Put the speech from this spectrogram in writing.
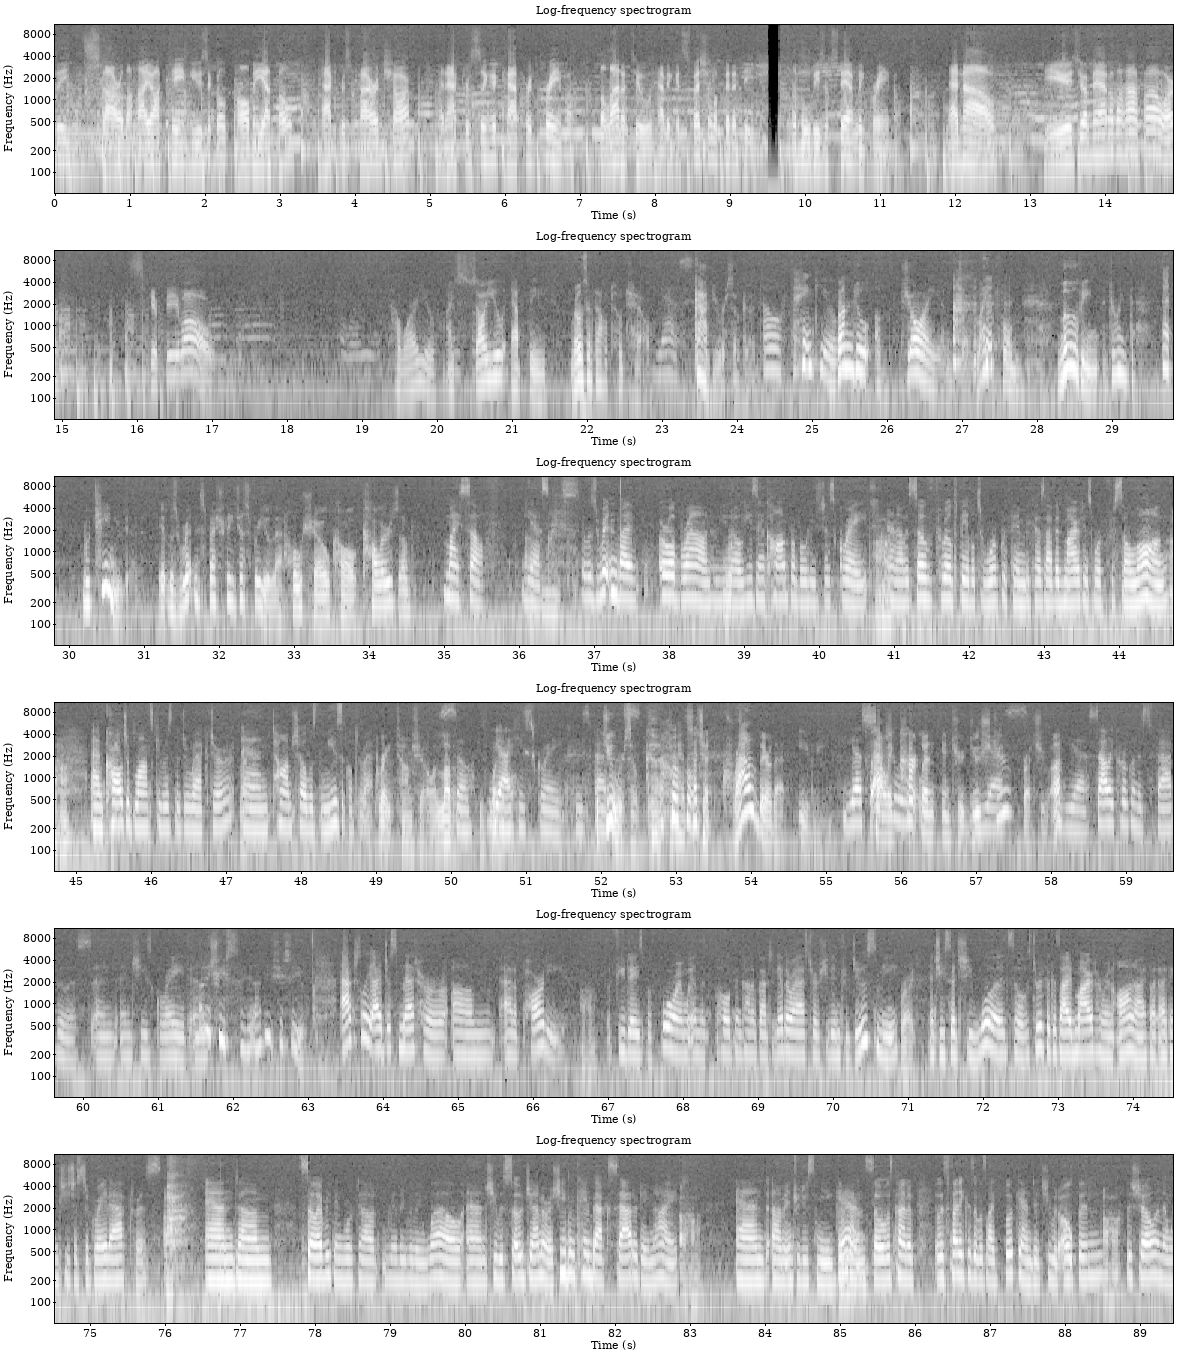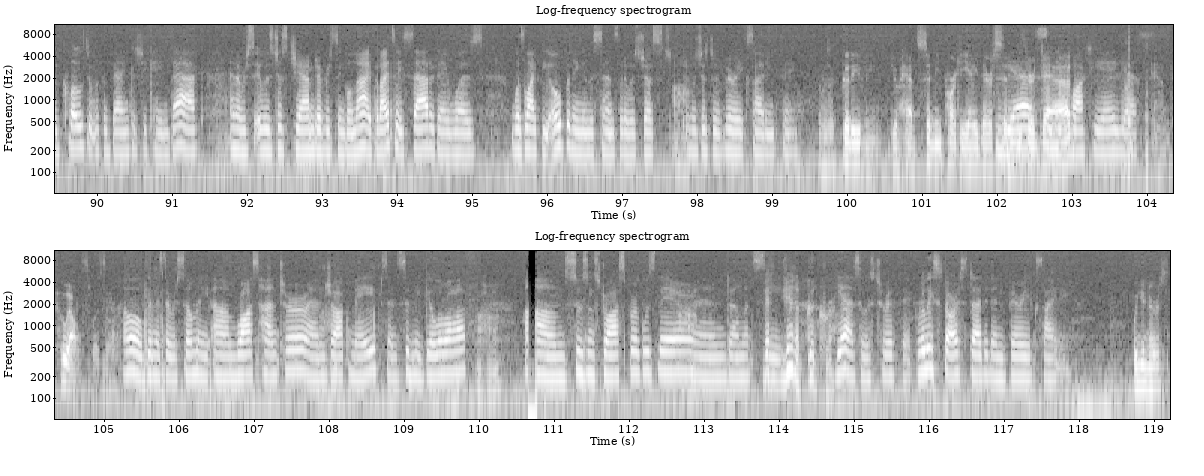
Rita McKenzie, star of the high octane musical Call Me Ethel, actress Karen Sharpe, and actress-singer Katharine Kramer, the latter two having a special affinity for the movies of Stanley Kramer. And now, here's your man of the half hour, Skippy Lowe. How are you? I saw you at the Roosevelt Hotel. Yes. God, you were so good. Oh, thank you. Bundle of joy and delightful, moving, doing th- that routine you did. It was written specially just for you, that whole show called Colors of Myself. Yes. Mice. It was written by Earl Brown, who, you know, he's incomparable. He's just great. Uh-huh. And I was so thrilled to be able to work with him because I've admired his work for so long. Uh-huh. And Carl Jablonski was the director, Right. and Tom Shell was the musical director. Great Tom Shell. I love so, him. He's yeah, he's great. He's But you were so good. You had such a crowd there that evening. Yes, Sally actually, Kirkland introduced you, brought you up. Yes, Sally Kirkland is fabulous, and, and she's great. And How did she see, how did she see you? Actually, I just met her um, at a party Uh-huh. a few days before, and, and the whole thing kind of got together. I asked her if she'd introduce me, Right. and she said she would. So it was terrific because I admired her in Anna. I thought I think she's just a great actress, and um, so everything worked out really, really well. And she was so generous. She even came back Saturday night. Uh-huh. And um, introduced me again. Again. So it was kind of, it was funny because it was like bookended. She would open Uh-huh. the show and then we closed it with a bang because she came back. Uh-huh. And it was, it was just jammed every single night. But I'd say Saturday was, was like the opening in the sense that it was just, Uh-huh. it was just a very exciting thing. It was a good evening. You had Sidney Poitier there sitting yes, with your dad. Sidney Poitier, yes. And who else was there? Oh goodness, there were so many. Um, Ross Hunter and Uh-huh. Jacques Mapes and Sydney Guilaroff. Um, Susan Strasberg was there, Uh-huh. and um, let's You had, see. you had a good crowd. Yes, it was terrific. Really star-studded and very exciting. Were you nervous?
